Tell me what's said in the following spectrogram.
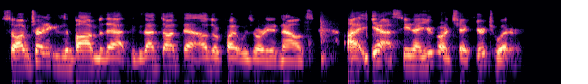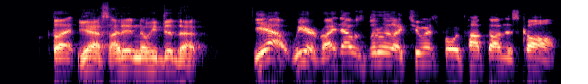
So I'm trying to get to the bottom of that because I thought that other fight was already announced. Uh, yeah, see, now you're going to check your Twitter. But Yes, I didn't know he did that. Yeah, weird, right? That was literally like two minutes before we popped on this call.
